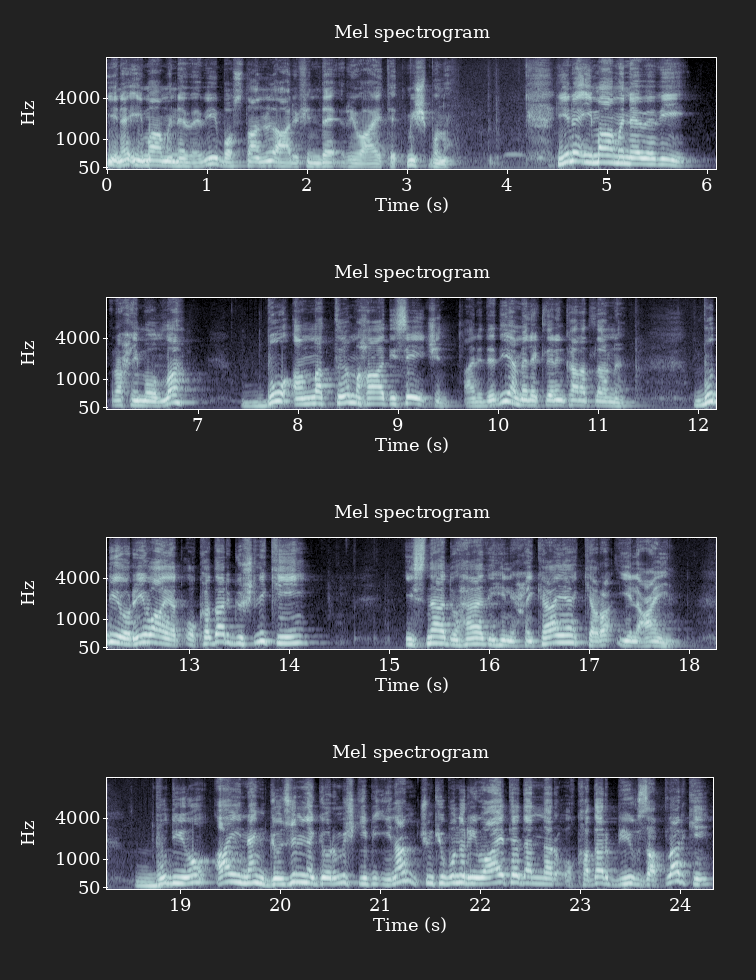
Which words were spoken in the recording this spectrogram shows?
Yine İmam-ı Nevevi Bostanül Arif'inde rivayet etmiş bunu. Yine İmam-ı Nevevi Rahimullah bu anlattığım hadise için hani dedi ya meleklerin kanatlarını bu diyor rivayet o kadar güçlü ki isnadu hadihil hikaye ke ra'yil ayn bu diyor aynen gözünle görmüş gibi inan çünkü bunu rivayet edenler o kadar büyük zatlar ki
